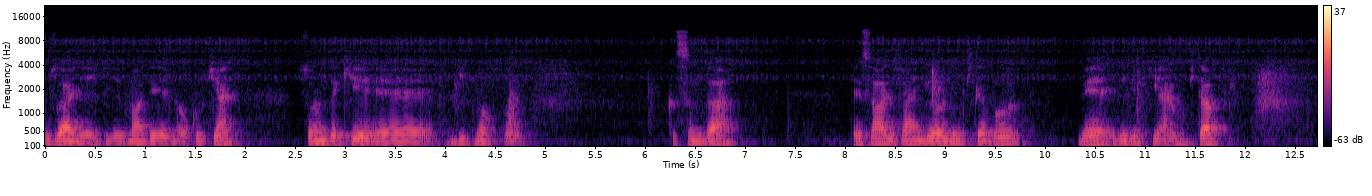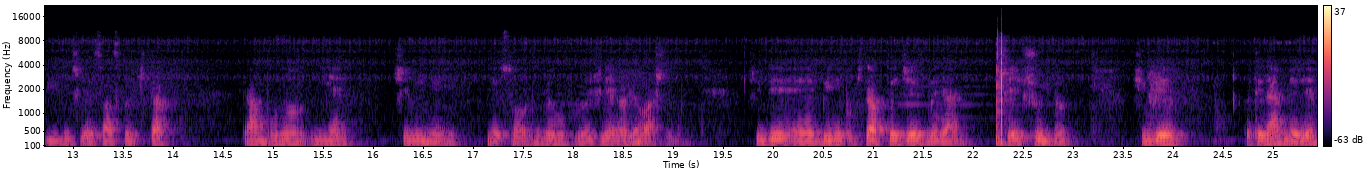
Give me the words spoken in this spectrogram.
uzayla ilgili maddelerini okurken sonundaki e, dipnotlu kısımda tesadüfen gördüğüm kitabı ve dedim ki yani bu kitap ilginç ve esaslı bir kitap. Ben bunu niye çevirmeyeyim diye sordum ve bu projeye öyle başladım. Şimdi e, beni bu kitapta cezbeden şey şuydu. Şimdi öteden beri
